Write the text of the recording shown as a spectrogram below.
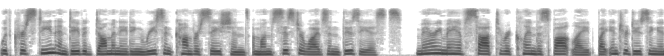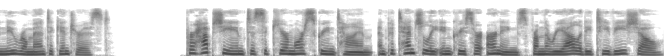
With Christine and David dominating recent conversations among Sister Wives enthusiasts, Meri may have sought to reclaim the spotlight by introducing a new romantic interest. Perhaps she aimed to secure more screen time and potentially increase her earnings from the reality TV show.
